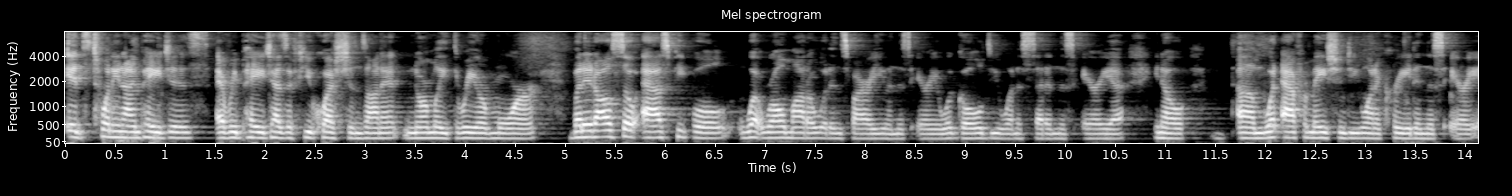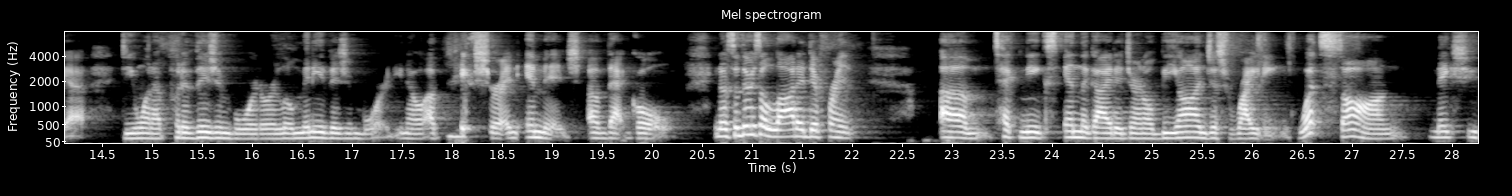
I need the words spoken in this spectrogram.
it's 29 pages. Every page has a few questions on it, normally three or more. But it also asks people what role model would inspire you in this area? What goal do you want to set in this area? You know, um, what affirmation do you want to create in this area? Do you want to put a vision board or a little mini vision board? You know, a picture, an image of that goal. You know, so there's a lot of different um, techniques in the guided journal beyond just writing. What song makes you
